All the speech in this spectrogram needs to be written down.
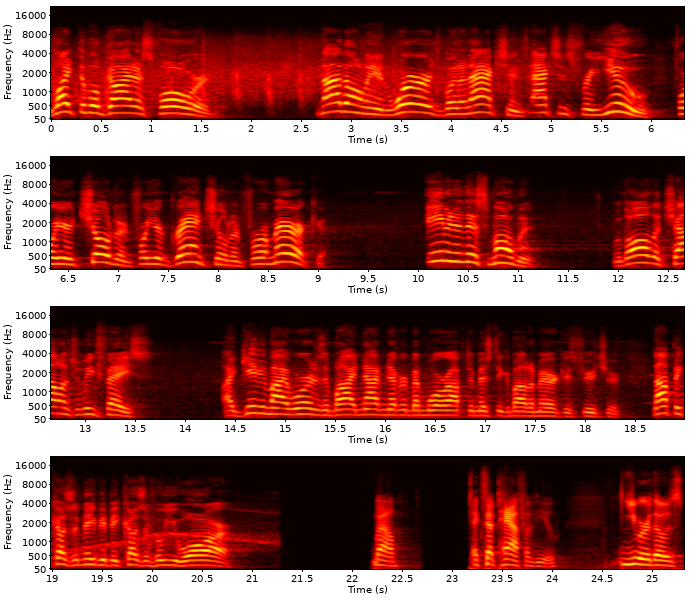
Light that will guide us forward, not only in words, but in actions. Actions for you, for your children, for your grandchildren, for America. Even in this moment, with all the challenges we face, I give you my word as a Biden, I've never been more optimistic about America's future. Not because of me, but because of who you are. Well, except half of you. You are those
